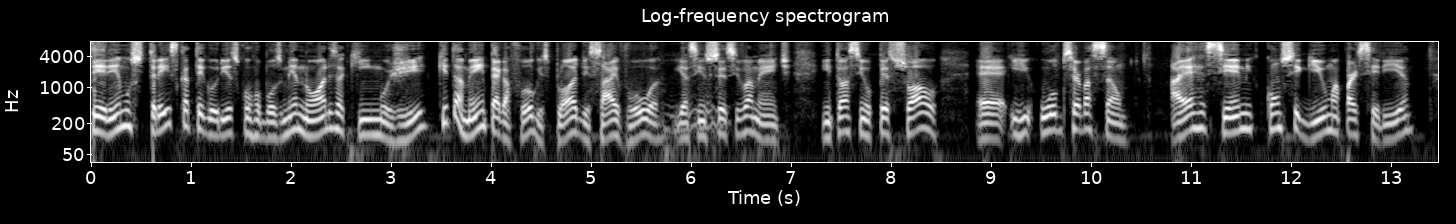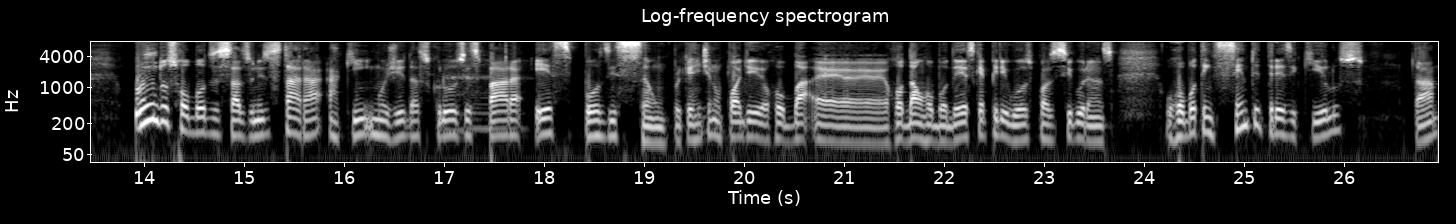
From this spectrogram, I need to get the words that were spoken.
teremos três categorias com robôs menores aqui em Mogi, que também pega fogo, explode, sai, voa uhum. e assim sucessivamente. Então, assim, o pessoal. É, e uma observação: a RSM conseguiu uma parceria. Um dos robôs dos Estados Unidos estará aqui em Mogi das Cruzes ah. para exposição, porque a gente não pode roubar, é, rodar um robô desse que é perigoso por causa de segurança. O robô tem 113 quilos, tá?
